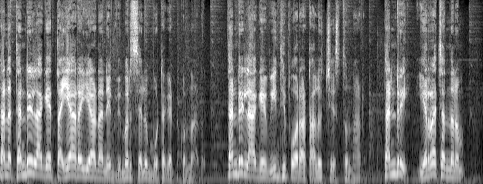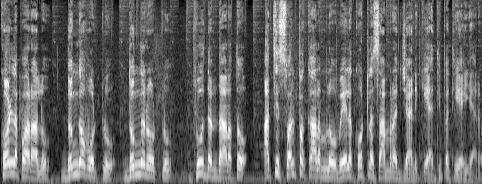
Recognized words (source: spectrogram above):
తన తండ్రిలాగే తయారయ్యాడనే విమర్శలు మూటగట్టుకున్నాడు. తండ్రిలాగే వీధి పోరాటాలు చేస్తున్నాడు. తండ్రి ఎర్రచందనం కోళ్ళపారాలు దొంగ ఓట్లు దొంగ నోట్లు భూదందాలతో అతి స్వల్ప కాలంలో వేల కోట్ల సామ్రాజ్యానికి అధిపతి అయ్యారు.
